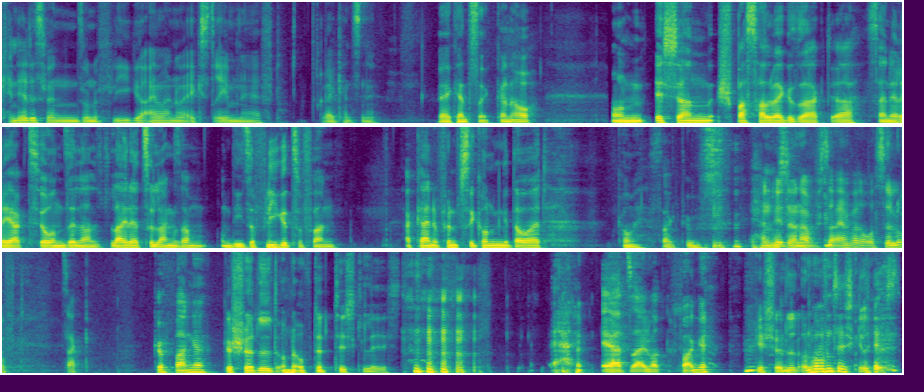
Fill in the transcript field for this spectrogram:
Kennt ihr das, wenn so eine Fliege einmal nur extrem nervt? Wer kennt's nicht? Wer kennt's nicht, genau. Und ich dann spaßhalber gesagt, ja, seine Reaktionen sind halt leider zu langsam, um diese Fliege zu fangen. Hat keine fünf Sekunden gedauert. Komm, sag du. Ja, nee, dann habe ich sie einfach aus der Luft. Zack. gefangen, geschüttelt und auf den Tisch gelegt. er er hat es einfach gefangen. Geschüttelt und auf den Tisch gelegt.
